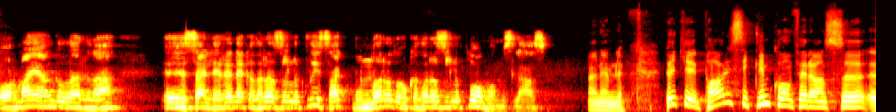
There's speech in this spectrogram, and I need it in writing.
Orman yangınlarına, e, sellere ne kadar hazırlıklıysak bunlara da o kadar hazırlıklı olmamız lazım. Önemli. Peki Paris İklim Konferansı e,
